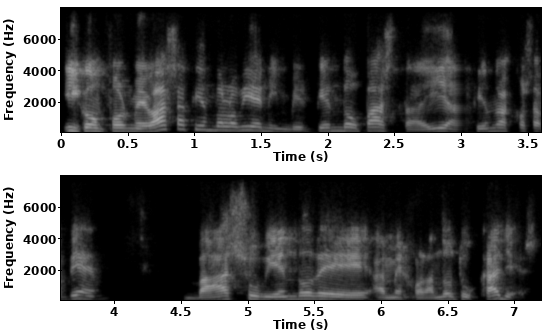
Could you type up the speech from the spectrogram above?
Y conforme vas haciéndolo bien, invirtiendo pasta y haciendo las cosas bien, vas subiendo de, mejorando tus calles.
